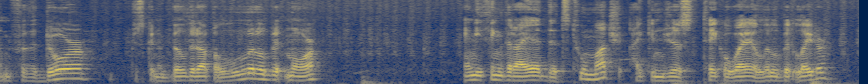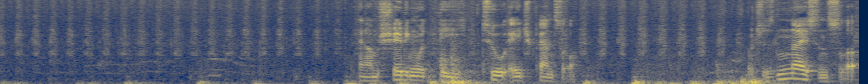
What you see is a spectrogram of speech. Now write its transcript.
And for the door, I'm just going to build it up a little bit more. Anything that I add that's too much, I can just take away a little bit later. And I'm shading with the 2H pencil, which is nice and slow.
